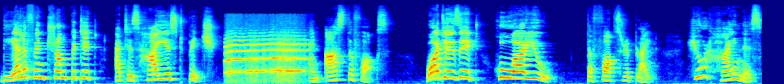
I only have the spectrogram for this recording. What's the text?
The elephant trumpeted at his highest pitch and asked the fox, What is it? Who are you? The fox replied, Your Highness,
